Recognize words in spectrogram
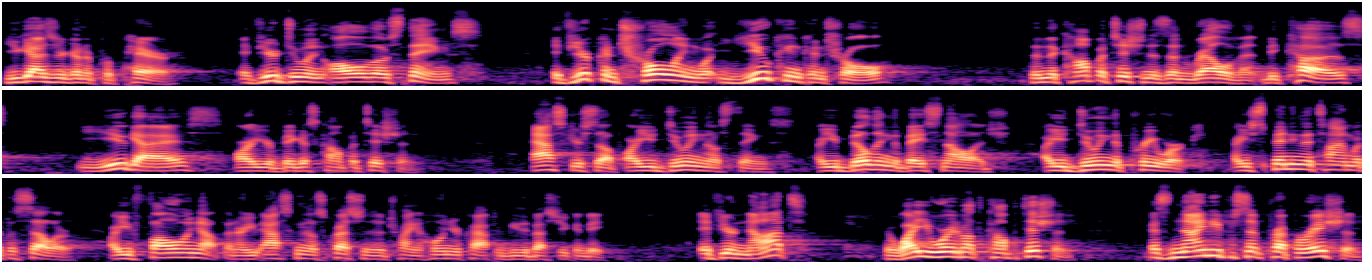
You guys are going to prepare. If you're doing all of those things, if you're controlling what you can control, then the competition is irrelevant because you guys are your biggest competition. Ask yourself are you doing those things? Are you building the base knowledge? Are you doing the pre work? Are you spending the time with the seller? Are you following up and are you asking those questions and trying to hone your craft and be the best you can be? If you're not, then why are you worried about the competition? It's 90% preparation.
